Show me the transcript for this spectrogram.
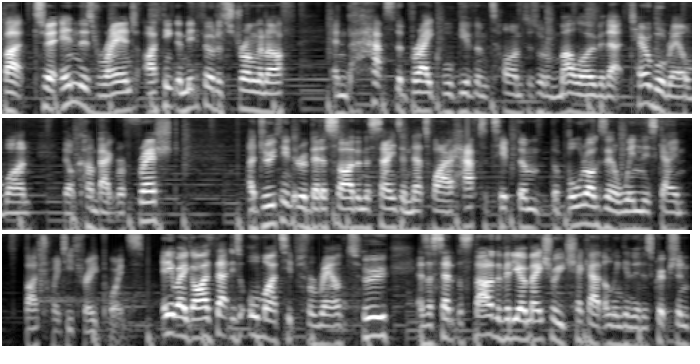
But to end this rant, I think the midfield is strong enough and perhaps the break will give them time to sort of mull over that terrible round one. They'll come back refreshed. I do think they're a better side than the Saints, and that's why I have to tip them. The Bulldogs are going to win this game by 23 points. Anyway, guys, that is all my tips for round two. As I said at the start of the video, make sure you check out the link in the description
